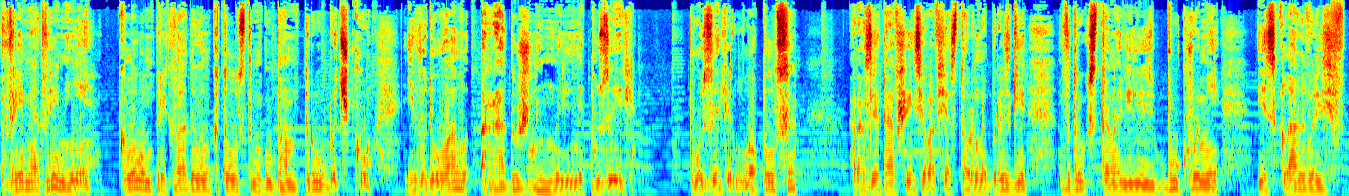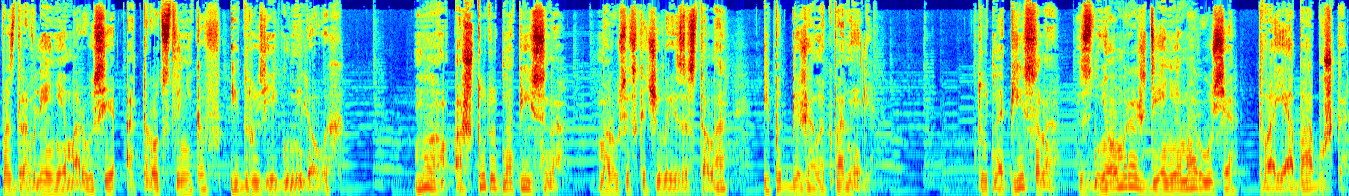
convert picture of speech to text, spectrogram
Время от времени клоун прикладывал к толстым губам трубочку и выдувал радужный мыльный пузырь. Пузырь лопался — Разлетавшиеся во все стороны брызги вдруг становились буквами и складывались в поздравления Маруси от родственников и друзей Гумилевых. «Мам, а что тут написано?» Маруся вскочила из-за стола и подбежала к панели. «Тут написано «С днем рождения, Маруся, твоя бабушка».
